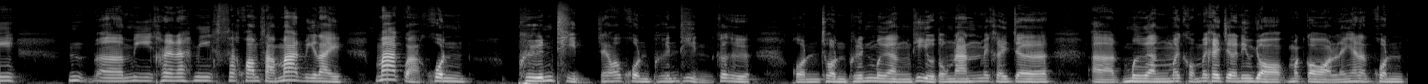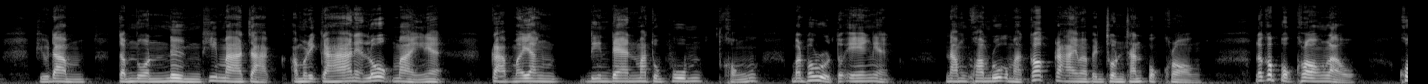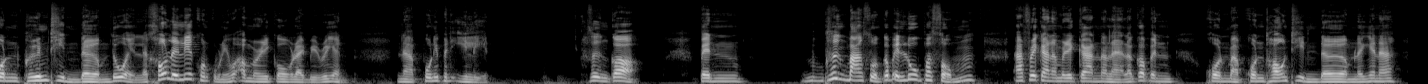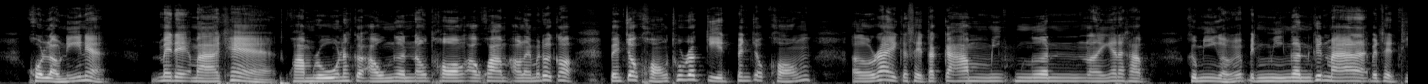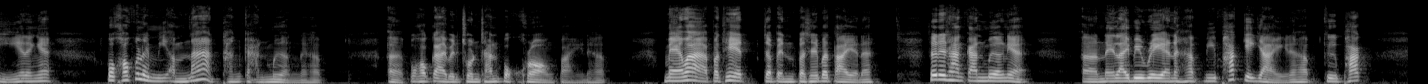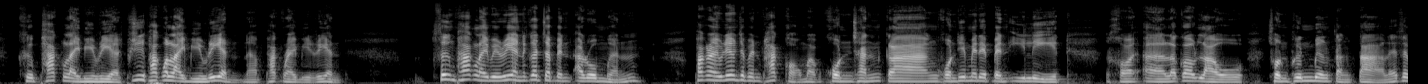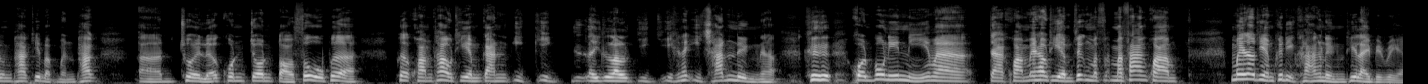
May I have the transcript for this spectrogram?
เอ่อมีใครนะมีความสามารถมีอะไรมากกว่าคนพื้นถิ่นใช่ไหมว่าคนพื้นถิ่นก็คือ คนชนพื้นเมืองที่อยู่ตรงนั้นไม่เคยเจอ เมืองไม่เคยไม่เคยเจอนิวยอร์กมาก่อนอะไรเงี้ยคนผิวดำจำนวนหนึ่งที่มาจากอเมริกาเนี่ยโลกใหม่เนี่ย กลับมายังดินแดนมาตุภูมิของบรรพบุรุษตัวเองเนี่ยนำความรู้ออกมาก็กลายมาเป็นชนชั้นปกครอง แล้วก็ปกครองเหล่าคนพื้นถิ่นเดิมด้วย แล้วเขาเลยเรียกคนกลุ่มนี้ว่า Americo-Liberian นะพวกนี้เป็น eliteซึ่งก็เป็นซึ่งบางส่วนก็เป็นลูกผสม แอฟริกันอเมริกันนั่นแหละ แล้วก็เป็นคนแบบคนท้องถิ่นเดิมอะไรเงี้ยนะ คนเหล่านี้เนี่ยไม่ได้มาแค่ความรู้นะก็เอาเงินเอาทองเอาความเอาอะไรมาด้วยก็เป็นเจ้าของธุรกิจเป็นเจ้าของเออไร่เกษตรกรรมมีเงินอะไรเงี้ยนะครับ คือมีแบบว่าเป็นมีเงินขึ้นมาแหละเป็นเศรษฐีอะไรเงี้ยพวกเขาก็เลยมีอำนาจทางการเมืองนะครับเออพวกเขากลายเป็นชนชั้นปกครองไปนะครับ แม้ว่าประเทศจะเป็นประชาธิปไตยนะซึ่งในทางการเมืองเนี่ย ในไลบีเรียนะครับ มีพรรคใหญ่ๆนะครับ คือพรรคคือพรรคไลบีเรียชื่อพรรคว่าไลบีเรียนนะครับพรรคไลบีเรียน ซึ่งพรรคไลบีเรียนก็จะเป็นอารมณ์เหมือนพรรคไลบีเรียนจะเป็นพรรคของแบบคนชั้นกลาง คนที่ไม่ได้เป็นอีลีทคอยเอ่อแล้วก็เหล่าชนพื้นเมืองต่างๆและจะเป็นพรรคที่แบบเหมือนพรรคเอ่อช่วยเหลือคนจนต่อสู้เพื่อเพื่อความเท่าเทียมกันอีกอีกเราอีกอีกอีกชั้นหนึ่งนะครับ คือคนพวกนี้หนีมาจากความไม่เท่าเทียม ซึ่งมามาสร้างความ ไม่เท่าเทียมขึ้นอีกครั้งหนึ่งที่ไลบีเรีย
